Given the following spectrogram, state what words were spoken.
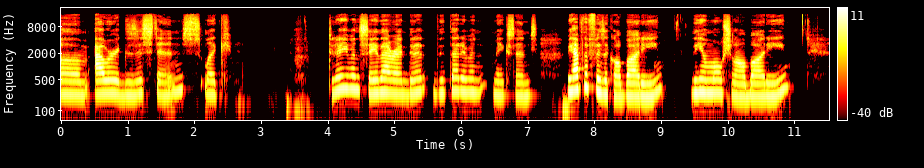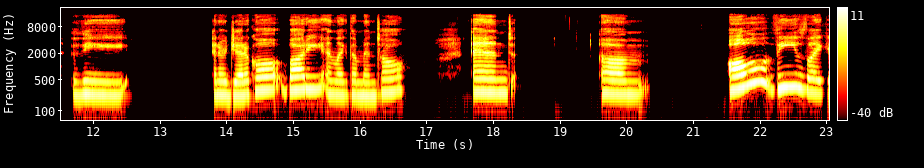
um our existence like did i even say that right did it, did that even make sense we have the physical body the emotional body the energetical body and like the mental. And um all these like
